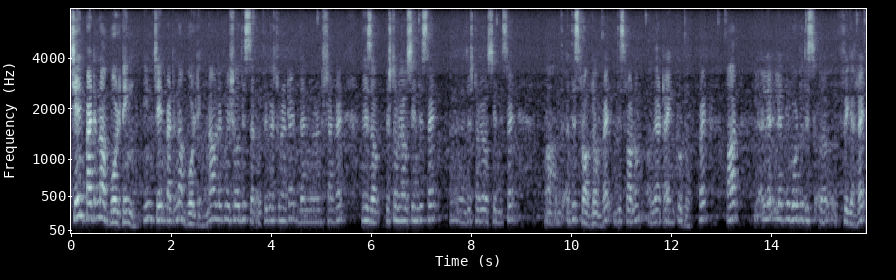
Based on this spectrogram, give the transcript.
chain pattern of bolting. In chain pattern of bolting. Now let me show this uh, figure student right then you understand right? This is how just we have seen this right uh, just now we have seen this right uh, this problem right? This problem we are trying to do right? Or let, let me go to this uh, figure right?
